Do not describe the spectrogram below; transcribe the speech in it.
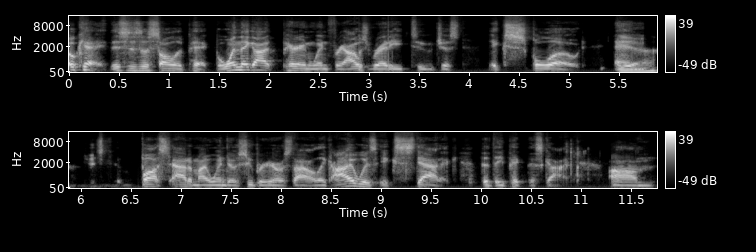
okay, this is a solid pick. But when they got Perrion Winfrey, I was ready to just explode and Yeah. just bust out of my window superhero style. Like I was ecstatic that they picked this guy. Um,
